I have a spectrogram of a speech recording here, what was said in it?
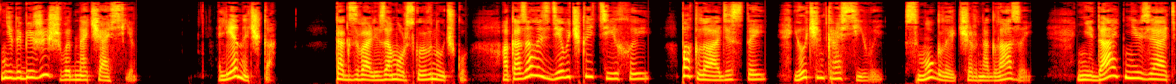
не добежишь в одночасье. Леночка, так звали заморскую внучку, оказалась девочкой тихой, покладистой и очень красивой, смуглой, черноглазой. Не дать не взять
